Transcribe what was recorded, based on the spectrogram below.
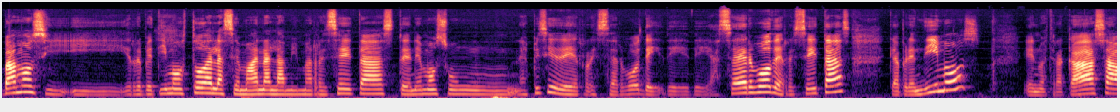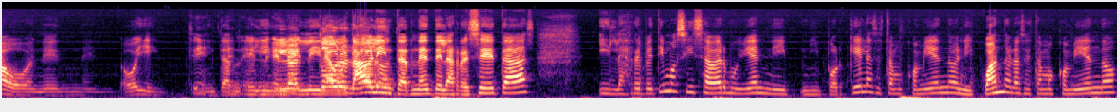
vamos y, repetimos todas las semanas las mismas recetas, tenemos una especie de reservo, de, acervo de recetas que aprendimos en nuestra casa o en, hoy el, inagotable internet de las recetas. Y las repetimos sin saber muy bien ni, ni por qué las estamos comiendo, ni cuándo las estamos comiendo,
